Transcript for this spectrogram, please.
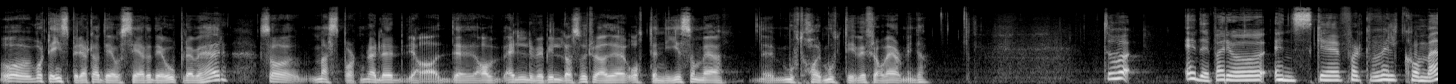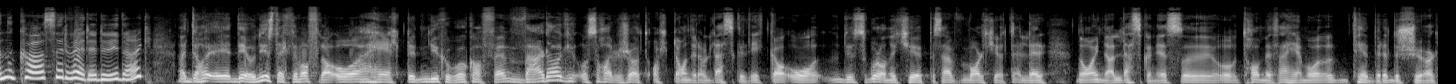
Og blitt inspirert av det hun ser og det hun opplever her. Så mestparten, eller ja, det, av elleve bilder, så tror jeg det er åtte-ni som er, mot, har motiv fra Værmin. Ja. Da er det bare å ønske folk velkommen. Hva serverer du i dag? Det er jo nystekte vafler og helt nykoka kaffe hver dag. Og så har vi alt det andre av leskedrikker, og du så går det an å kjøpe seg hvalkjøtt eller noe annet leskende og ta med seg hjem og tilberede det sjøl.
